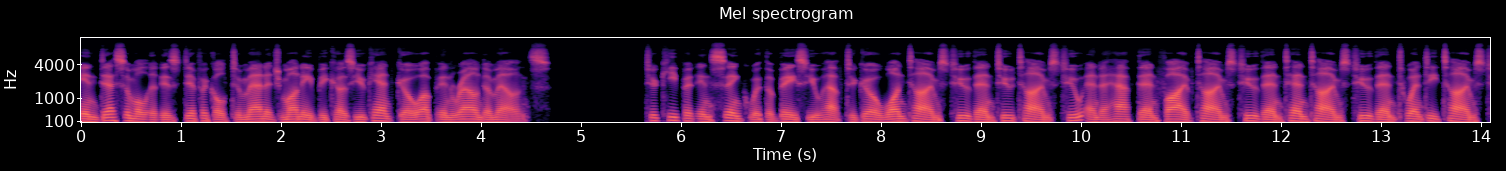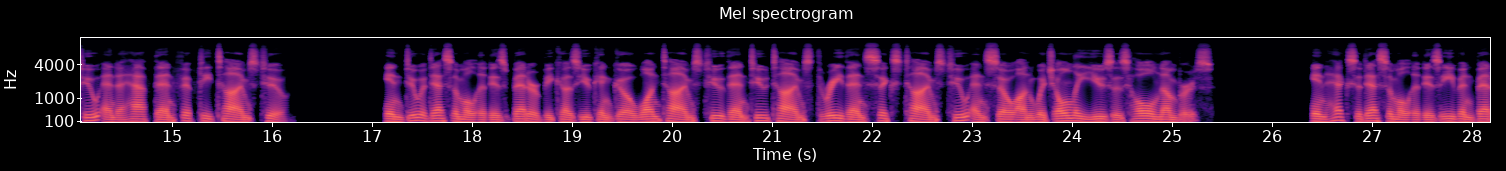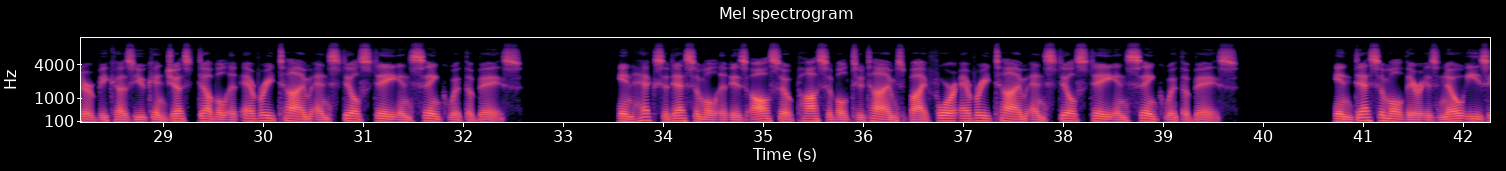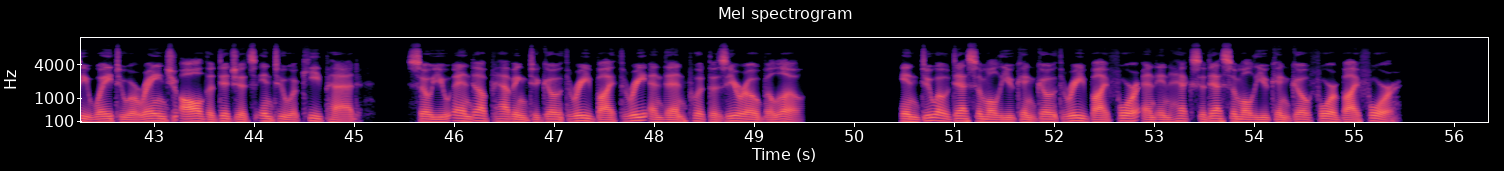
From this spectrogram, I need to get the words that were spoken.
In decimal it is difficult to manage money because you can't go up in round amounts. To keep it in sync with the base you have to go 1 times 2 then 2 times 2 and a half then 5 times 2 then 10 times 2 then 20 times 2 and a half then 50 times 2. In duodecimal it is better because you can go 1 times 2 then 2 times 3 then 6 times 2 and so on which only uses whole numbers. In hexadecimal it is even better because you can just double it every time and still stay in sync with the base. In hexadecimal it is also possible to times by 4 every time and still stay in sync with the base. In decimal there is no easy way to arrange all the digits into a keypad, so you end up having to go 3 by 3 and then put the 0 below. In duodecimal you can go 3 by 4 and in hexadecimal you can go 4 by 4.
